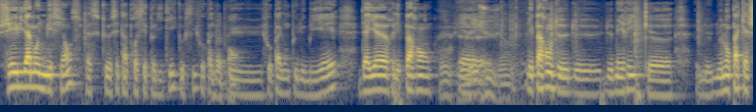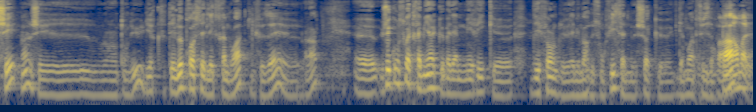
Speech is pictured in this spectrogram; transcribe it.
J'ai évidemment une méfiance parce que c'est un procès politique aussi. Il faut pas non Complètement. plus, faut pas non plus l'oublier. D'ailleurs, les parents, les Euh, juges. hein. les parents de, de, de Méric euh, ne, ne l'ont pas caché. Hein, J'ai entendu dire que c'était le procès de l'extrême droite qu'il faisait. euh, voilà. Euh, je conçois très bien que Madame Méric euh, défende la mémoire de son fils. Ça ne me choque euh, évidemment absolument pas. normal.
